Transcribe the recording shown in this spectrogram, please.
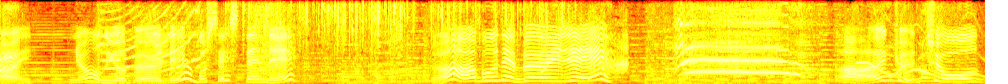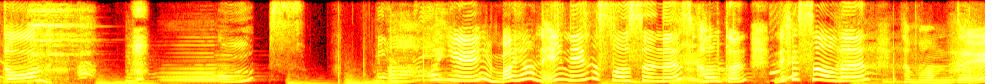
Ay ne oluyor böyle? Bu ses de ne? Aa bu ne böyle? Aa kötü oldum. Aa, hayır bayan Eni nasılsınız? Kalkın nefes alın. Tamamdır.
